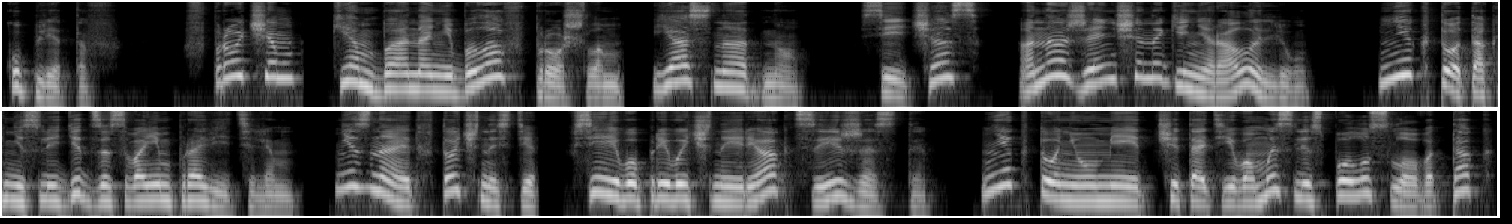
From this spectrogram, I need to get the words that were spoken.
куплетов. Впрочем, кем бы она ни была в прошлом, ясно одно. Сейчас она женщина генерала Лю. Никто так не следит за своим правителем, не знает в точности все его привычные реакции и жесты. Никто не умеет читать его мысли с полуслова так,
